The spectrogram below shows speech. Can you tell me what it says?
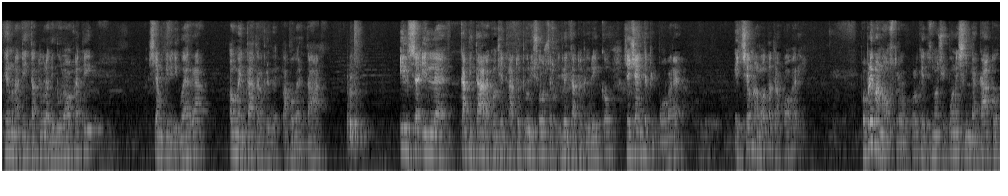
era una dittatura di burocrati, siamo pieni di guerra, aumentata la, la povertà, il, il capitale ha concentrato più risorse, è diventato più ricco, c'è gente più povera e c'è una lotta tra poveri. Il problema nostro, quello che non si pone il sindacato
